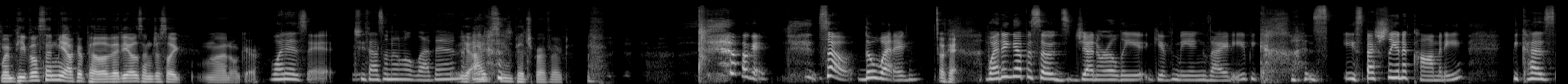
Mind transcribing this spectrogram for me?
When people send me a cappella videos, I'm just like, "Mm, I don't care. what is it? 2011. Yeah, I've seen Pitch Perfect. okay, so the wedding. Okay. Wedding episodes generally give me anxiety because, especially in a comedy, because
